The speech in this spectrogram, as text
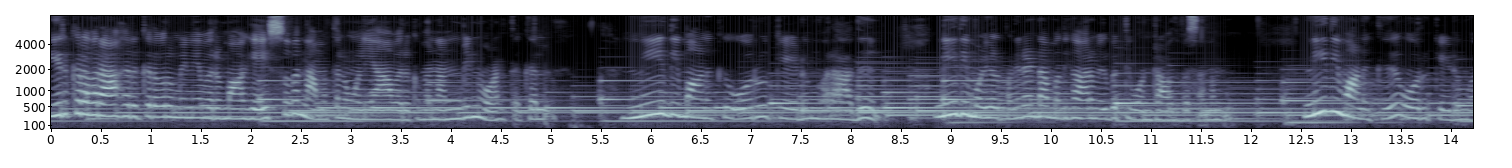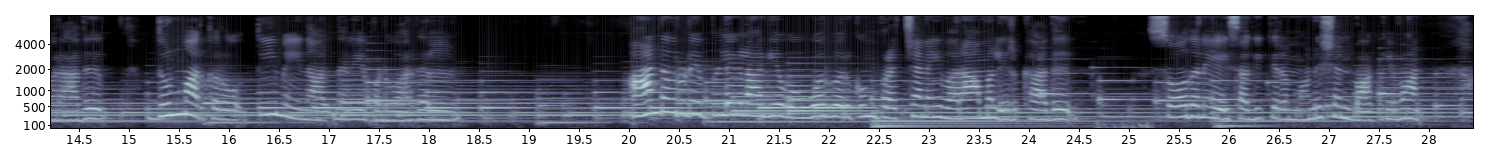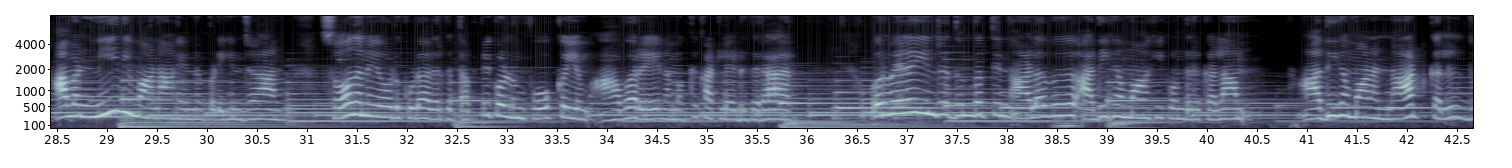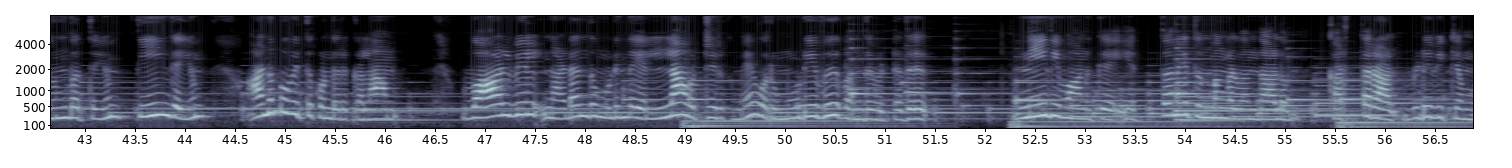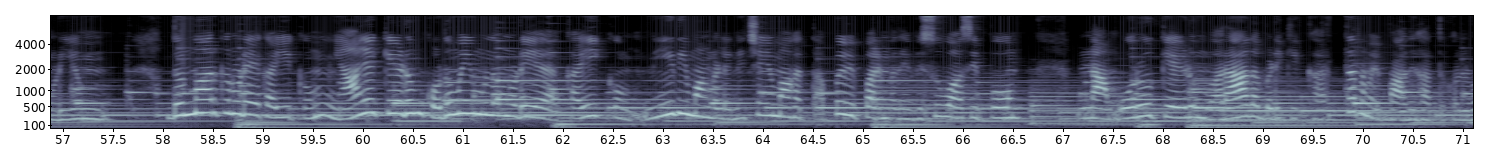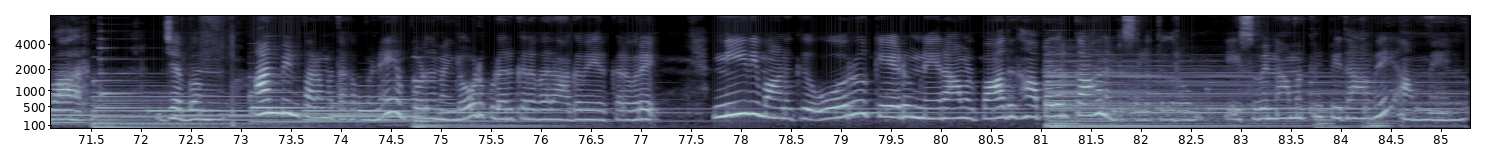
இருக்கிறவராக இருக்கிறவரும் இனியவருமாக. இயேசுவன் நாமத்தில் உங்கள் யாவருக்கும் நண்பின் அன்பின் வாழ்த்துக்கள். நீதிமானுக்கு ஒரு கேடும் வராது. நீதிமொழிகள் பன்னிரெண்டாம் அதிகாரம் இருபத்தி ஒன்றாவது வசனம். நீதிமானுக்கு ஒரு கேடும் வராது. துன்மார்க்கரோ தீமையினால் நிறையப்படுவார்கள். ஆண்டவருடைய பிள்ளைகளாகிய ஒவ்வொருவருக்கும் பிரச்சனை வராமல் இருக்காது. சோதனையை சகிக்கிற மனுஷன் பாக்கியவான். அவன் நீதிமானாக எண்ணப்படுகின்றான். சோதனையோடு கூட அதற்கு தப்பிக்கொள்ளும் போக்கையும் அவரே நமக்கு கட்டளையிடுகிறார். ஒருவேளை இன்று துன்பத்தின் அளவு அதிகமாகி கொண்டிருக்கலாம். அதிகமான நாட்கள் துன்பத்தையும் தீங்கையும் அனுபவித்து கொண்டிருக்கலாம். வாழ்வில் நடந்து முடிந்த எல்லாவற்றிற்குமே ஒரு முடிவு வந்துவிட்டது. நீதிமானுக்கு எத்தனை துன்பங்கள் வந்தாலும் கர்த்தரால் விடுவிக்க முடியும். துன்மார்க்கனுடைய கைக்கும் நியாயக்கேடும் கொடுமையும் உள்ளவனுடைய கைக்கும் நீதிமான்களை நிச்சயமாக தப்புவிப்பார் என்பதை விசுவாசிப்போம். நாம் ஒரு கேடும் வராதபடிக்கு கர்த்தர் நம்மை பாதுகாத்துக் கொள்வார். ஜெபம். அன்பின் பரம தகப்பனே எப்பொழுதும் எங்களோடு கூட இருக்கிறவராகவே இருக்கிறவரே நீதிமானுக்கு ஒரு கேடும் நேராமல் பாதுகாப்பதற்காக நன்றி செலுத்துகிறோம். இயேசுவின் நாமத்தில் பிதாவே அம்மேன்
